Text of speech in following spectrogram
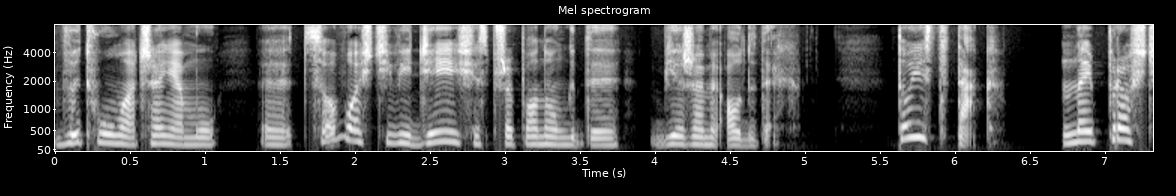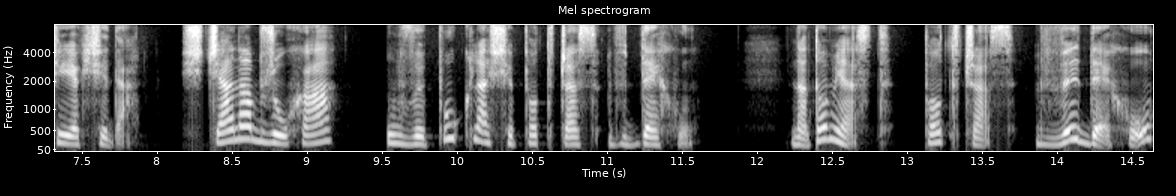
wytłumaczenia mu, E, co właściwie dzieje się z przeponą, gdy bierzemy oddech. To jest tak, najprościej jak się da. Ściana brzucha uwypukla się podczas wdechu. Natomiast podczas wydechu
